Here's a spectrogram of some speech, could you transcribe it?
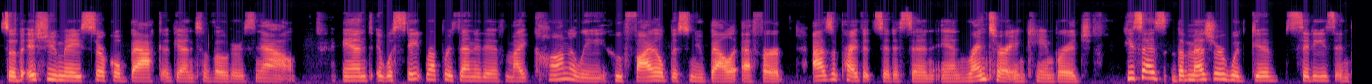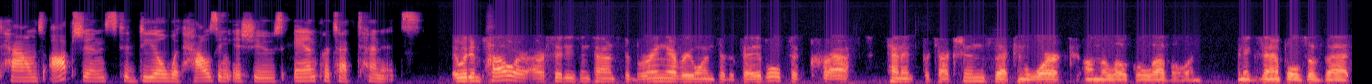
So the issue may circle back again to voters now. And it was State Representative Mike Connolly who filed this new ballot effort as a private citizen and renter in Cambridge. He says the measure would give cities and towns options to deal with housing issues and protect tenants. It would empower our cities and towns to bring everyone to the table to craft tenant protections that can work on the local level. And, and examples of that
